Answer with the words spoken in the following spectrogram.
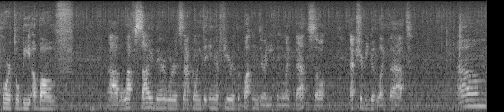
port will be above uh, the left side there where it's not going to interfere with the buttons or anything like that. So that should be good like that. Um,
